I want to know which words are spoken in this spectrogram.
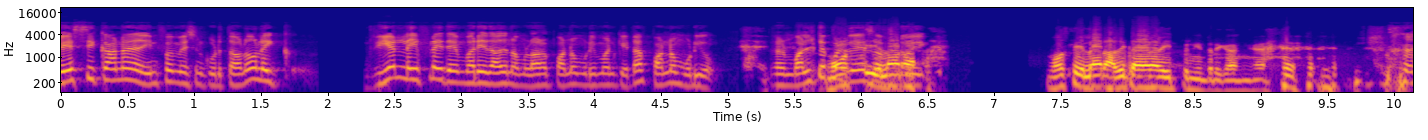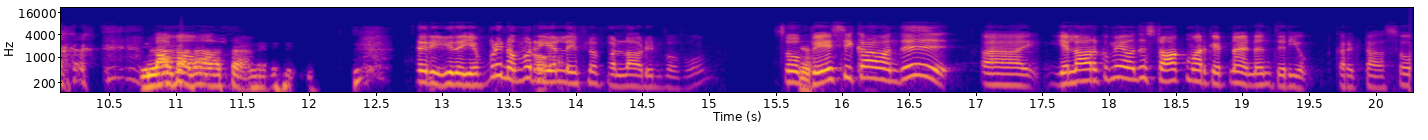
பேசிக்கான இன்ஃபர்மேஷன் கொடுத்தாலும் லைக் ரியல் லைஃப்ல இதே மாதிரி ஏதாவது நம்மளால பண்ண முடியுமான்னு கேட்டா பண்ண முடியும். மல்டிபிள் வேஸ் மோஸ்ட்லி எல்லாரும் அதுக்காக வெயிட் பண்ணிட்டு இருக்காங்க. சரி இதை எப்படி நம்ம ரியல் லைஃப்ல பண்ணலாம் அப்படின்னு பார்ப்போம். ஸோ பேசிக்கா வந்து ஆஹ், எல்லாருக்குமே வந்து ஸ்டாக் மார்க்கெட்னா என்னன்னு தெரியும் கரெக்டா ஸோ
